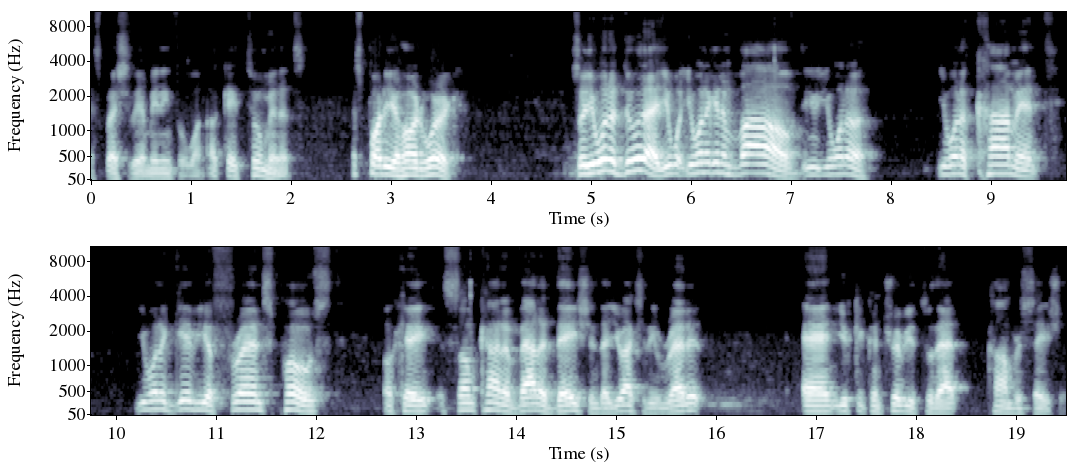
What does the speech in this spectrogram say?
especially a meaningful one. Okay, two minutes. That's part of your hard work. So you want to do that. You want you want to get involved. You you want to you want to comment. You want to give your friend's post, okay, some kind of validation that you actually read it, and you can contribute to that conversation.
